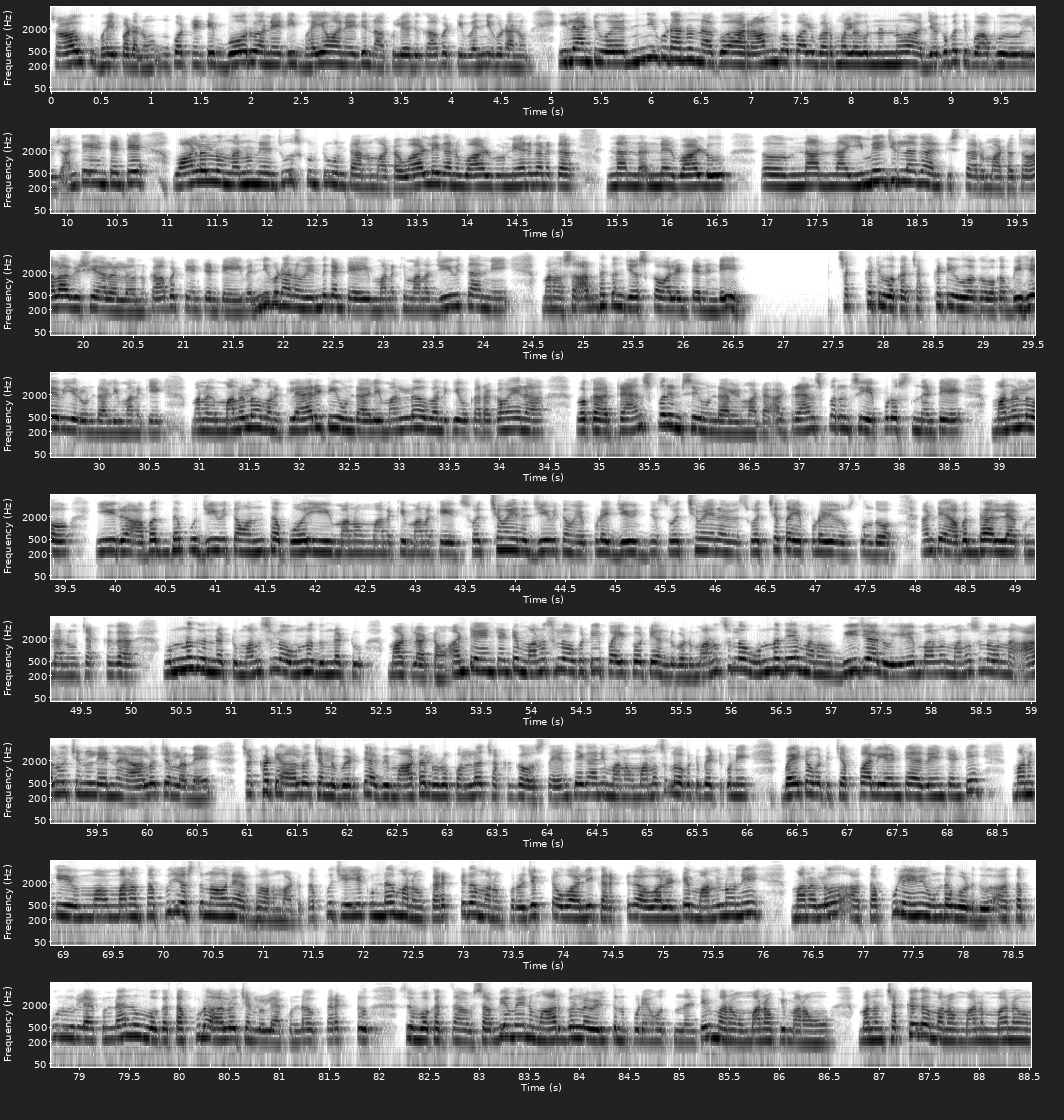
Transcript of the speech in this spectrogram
చావుకు భయపడను. ఇంకోటి అంటే బోరు అనేది భయం అనేది నాకు లేదు కాబట్టి ఇవన్నీ కూడాను. ఇలాంటివన్నీ కూడాను నాకు ఆ రామ్ గోపాల్ వర్మలో నన్ను ఆ జగపతి బాబు అంటే ఏంటంటే వాళ్ళల్లో నన్ను నేను చూసుకుంటూ ఉంటాను అనమాట వాళ్ళే కానీ వాళ్ళు నేను కనుక నన్ను వాళ్ళు నా నా ఇమేజ్లాగా అనిపిస్తారన్నమాట చాలా విషయాలలోను. కాబట్టి ఏంటంటే ఇవన్నీ కూడాను ఎందుకంటే మనకి మన జీవితాన్ని మనం సార్థకం చేసుకోవాలంటేనండి చక్కటి ఒక చక్కటి ఒక ఒక బిహేవియర్ ఉండాలి. మనకి మన మనలో మన క్లారిటీ ఉండాలి. మనలో మనకి ఒక రకమైన ఒక ట్రాన్స్పరెన్సీ ఉండాలన్నమాట. ఆ ట్రాన్స్పరెన్సీ ఎప్పుడు వస్తుందంటే మనలో ఈ అబద్ధపు జీవితం అంతా పోయి మనం మనకి మనకి స్వచ్ఛమైన జీవితం ఎప్పుడే జీవి స్వచ్ఛమైన స్వచ్ఛత ఎప్పుడైతే వస్తుందో అంటే అబద్ధాలు లేకుండాను చక్కగా ఉన్నది ఉన్నట్టు మనసులో ఉన్నది ఉన్నట్టు మాట్లాడటం. అంటే ఏంటంటే మనసులో ఒకటి పైకోటి అందుకోడు మనసులో ఉన్నదే మనం విషయాలు ఏ మన మనసులో ఉన్న ఆలోచనలు ఎన్న ఆలోచనలనే చక్కటి ఆలోచనలు పెడితే అవి మాటల రూపంలో చక్కగా వస్తాయి. అంతేగాని మనం మనసులో ఒకటి పెట్టుకుని బయట ఒకటి చెప్పాలి అంటే అదేంటంటే మనకి మనం తప్పు చేస్తున్నామని అర్థం అనమాట తప్పు చేయకుండా మనం కరెక్ట్గా మనం ప్రొజెక్ట్ అవ్వాలి కరెక్ట్గా అవ్వాలంటే మనలోనే మనలో ఆ తప్పులు ఏమీ ఉండకూడదు. ఆ తప్పులు లేకుండా నువ్వు ఒక తప్పుడు ఆలోచనలు లేకుండా ఒక కరెక్ట్ ఒక సభ్యమైన సవ్యమైన మార్గంలో వెళ్తున్నప్పుడు ఏమవుతుందంటే మనం మనకి మనం మనం చక్క చక్కగా మనం మనం మనం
